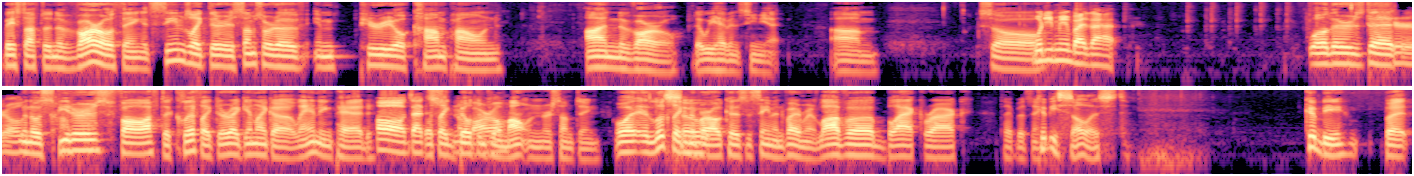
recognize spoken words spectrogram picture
based off the Navarro thing, it seems like there is some sort of imperial compound on Navarro that we haven't seen yet. Um, so what do you mean by that? well, there's that Imperial when those speeders fall off the cliff, like they're like in like a landing pad. Oh, that's, that's like built into a mountain or something. Well, it looks like Navarro because it's the same environment, lava, black rock type of thing. Could be Sullust. could be, but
